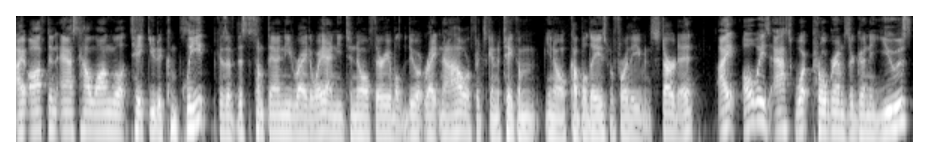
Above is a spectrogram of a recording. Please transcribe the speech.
I often ask how long will it take you to complete because if this is something I need right away, I need to know if they're able to do it right now or if it's going to take them, you know, a couple days before they even start it. I always ask what programs they're going to use.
